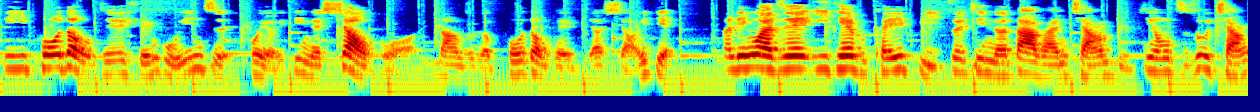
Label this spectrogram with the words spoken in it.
低波动这些选股因子会有一定的效果，让这个波动可以比较小一点。那另外这些 ETF 可以比最近的大盘强，比金融指数强，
